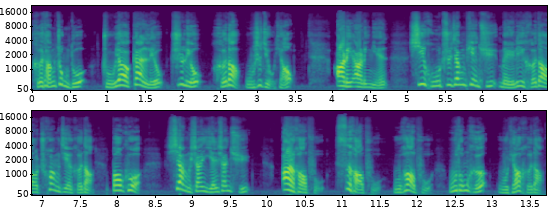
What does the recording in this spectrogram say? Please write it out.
河塘众多，主要干流、支流河道五十九条。二零二零年，西湖之江片区美丽河道创建河道包括象山盐山渠、二号浦、四号浦、五号浦、梧桐河五条河道，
